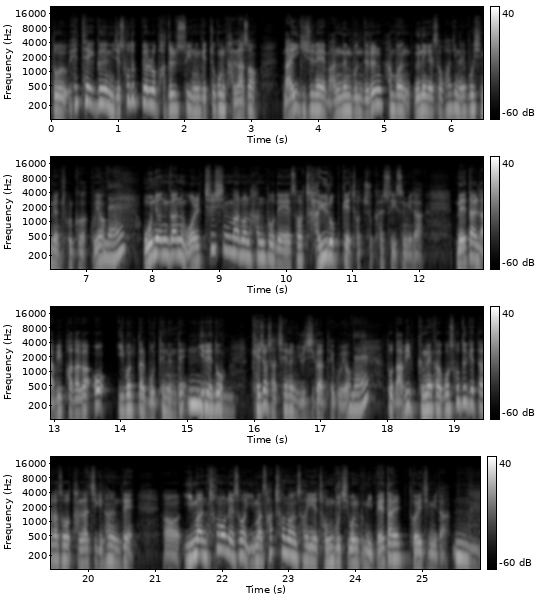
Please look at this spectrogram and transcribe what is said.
또 혜택은 이제 소득별로 받을 수 있는 게 조금 달라서 나이 기준에 맞는 분들은 한번 은행에서 확인해 보시면 좋을 것 같고요. 네. 5년간 월 70만 원 한도 내에서 자유롭게 저축할 수 있습니다. 매달 납입하다가 어 이번 달 못했는데 음. 이래도 계좌 자체는 유지가 되고요. 네. 또 납입 금액하고 소득에 따라서 달라지긴 하는데 어 2만 1,000원에서 2만 4,000원 사이의 정부 지원금이 매달 더해집니다. 음.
